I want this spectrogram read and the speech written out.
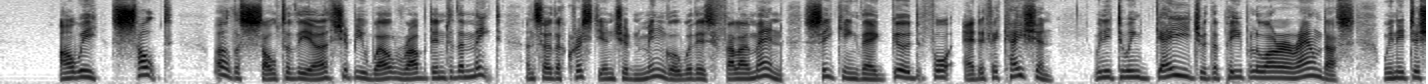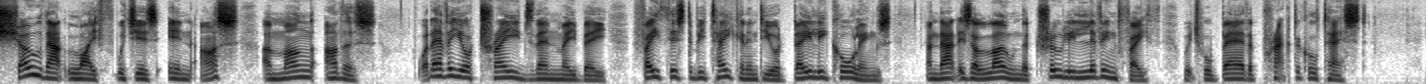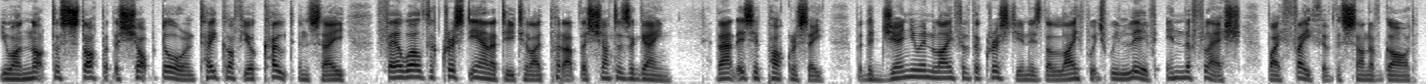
Are we salt? Well, the salt of the earth should be well rubbed into the meat, and so the Christian should mingle with his fellow men, seeking their good for edification. We need to engage with the people who are around us. We need to show that life which is in us among others. Whatever your trades then may be, faith is to be taken into your daily callings, and that is alone the truly living faith which will bear the practical test. You are not to stop at the shop door and take off your coat and say, Farewell to Christianity till I put up the shutters again. That is hypocrisy, but the genuine life of the Christian is the life which we live in the flesh by faith of the Son of God.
